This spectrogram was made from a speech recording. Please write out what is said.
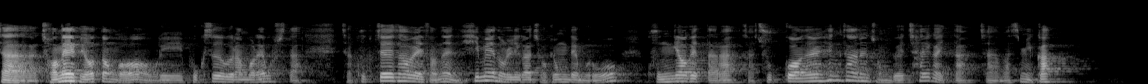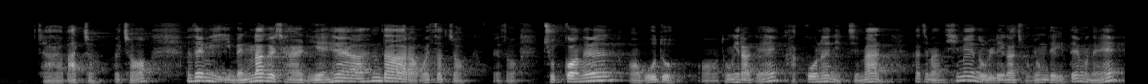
자, 전에 배웠던 거 우리 복습을 한번 해봅시다. 자, 국제사회에서는 힘의 논리가 적용되므로 국력에 따라 자, 주권을 행사하는 정도의 차이가 있다. 자, 맞습니까? 자, 맞죠. 그렇죠? 선생님이 이 맥락을 잘 이해해야 한다라고 했었죠. 그래서 주권은 어, 모두 어, 동일하게 갖고는 있지만 하지만 힘의 논리가 적용되기 때문에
